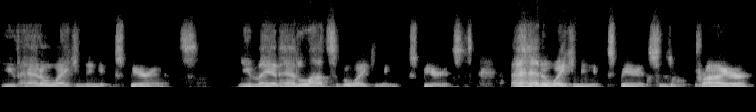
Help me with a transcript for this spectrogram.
You've had awakening experience. You may have had lots of awakening experiences. I had awakening experiences prior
